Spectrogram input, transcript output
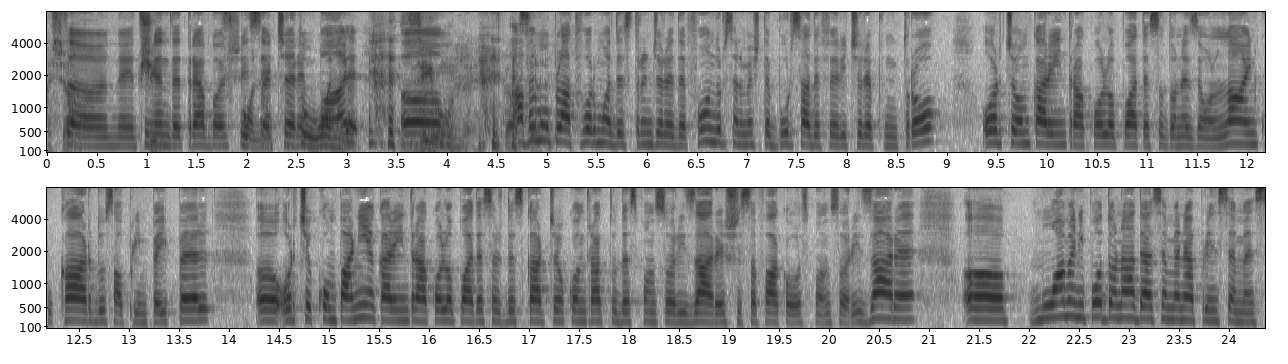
așa. Să ne ținem și de treabă spune, și să cerem bani. Unde? Zi unde? Avem o platformă de strângere de fonduri, se numește bursa de fericire.ro. Orice om care intră acolo poate să doneze online, cu cardul sau prin PayPal. Uh, orice companie care intră acolo poate să-și descarce contractul de sponsorizare și să facă o sponsorizare. Uh, oamenii pot dona de asemenea prin SMS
